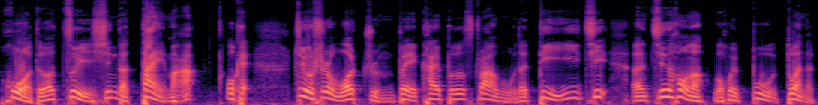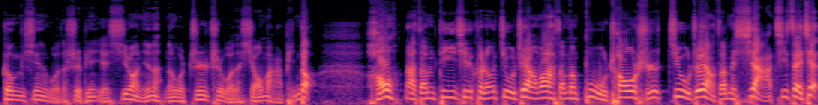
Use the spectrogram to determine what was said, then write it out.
获得最新的代码。OK。这就是我准备开 Bootstrap 五的第一期，呃，今后呢，我会不断的更新我的视频，也希望您呢能够支持我的小马频道。好，那咱们第一期的课程就这样吧，咱们不超时，就这样，咱们下期再见，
